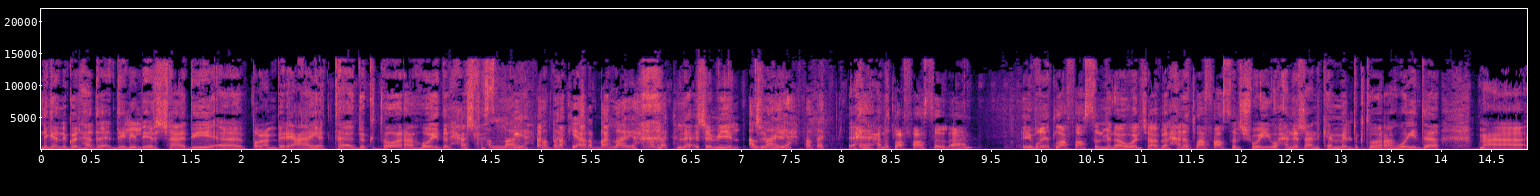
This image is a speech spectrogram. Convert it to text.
نقدر نقول هذا دليل إرشادي آه، طبعا برعاية دكتورة هويد الحشحس الله يحفظك يا رب الله يحفظك. لا جميل الله جميل. يحفظك. إحنا حنطلع فاصل الآن. يبغى يطلع فاصل من أول جابر حنطلع فاصل شوي وحنرجع نكمل دكتورة هويدا مع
